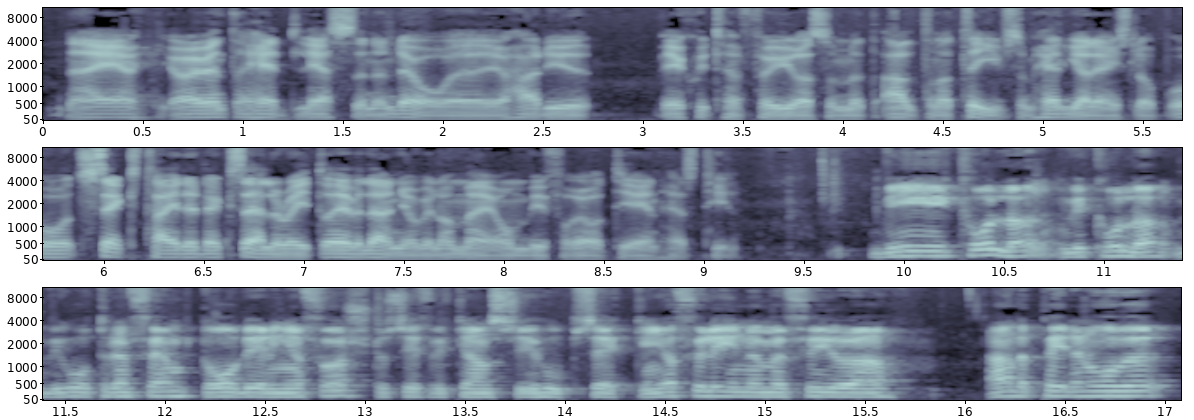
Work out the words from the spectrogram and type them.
Nej, jag är inte helt ledsen ändå. Eh, jag hade ju V754 som ett alternativ som helgarderingslopp. Och Sex-Tided Accelerator är väl den jag vill ha med om vi får råd till en häst till. Vi kollar, vi kollar. Vi går till den femte avdelningen först och ser if vi kan sy ihop säcken. Jag fyller in nummer fyra, Underpaid over.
